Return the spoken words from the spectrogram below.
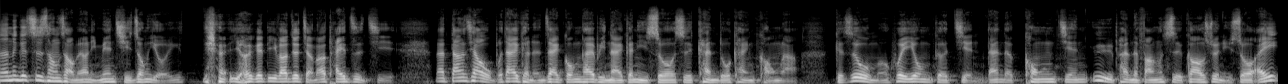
那那个市场扫描里面，其中有一 有一个地方就讲到台子期。那当下我不太可能在公开平台跟你说是看多看空啦，可是我们会用个简单的空间预判的方式，告诉你说，哎，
